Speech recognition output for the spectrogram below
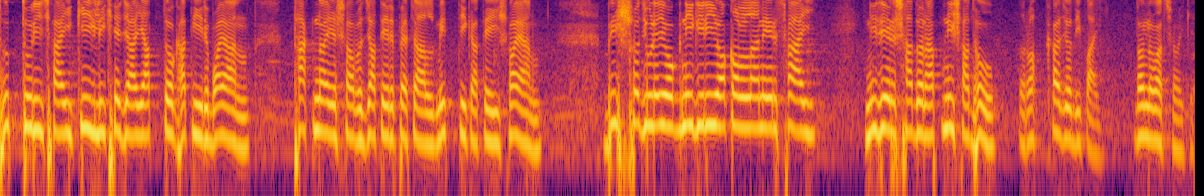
ধুত্তুরি ছাই কি লিখে যায় আত্মঘাতীর বয়ান থাক না এসব জাতের পেচাল মৃত্তিকাতেই শয়ান। বিশ্বজুড়ে অগ্নিগিরি অকল্যাণের ছাই, নিজের সাধন আপনি সাধো, রক্ষা যদি পাই। ধন্যবাদ সবাইকে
